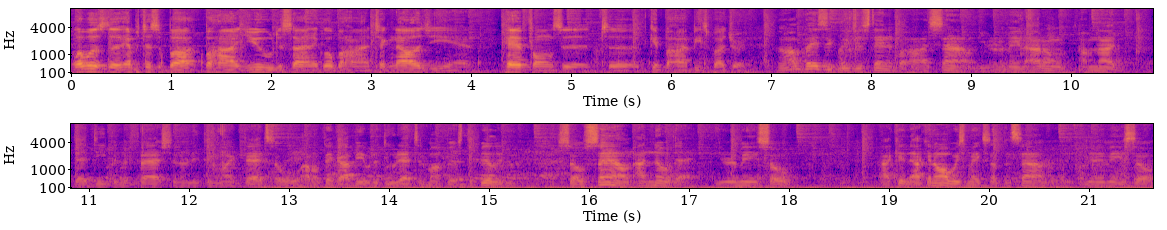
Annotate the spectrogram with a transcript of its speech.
what was the impetus about behind you deciding to go behind technology and headphones to, to get behind Beats by Dre? No, I'm basically just standing behind sound. You know what I mean? I don't. I'm not that deep into fashion or anything like that, so I don't think I'll be able to do that to my best ability. So sound, I know that. You know what I mean? So I can I can always make something sound. You know what I mean? So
